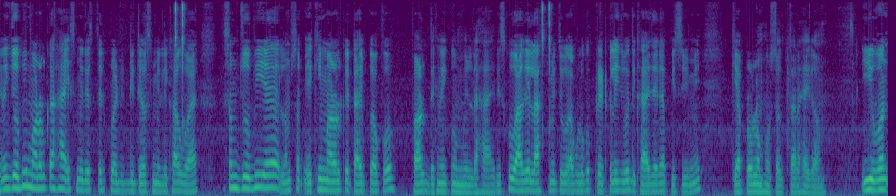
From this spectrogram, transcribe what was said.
यानी जो भी मॉडल का है, इसमें देख सकते पूरा डिटेल्स में लिखा हुआ है। सम जो भी है लमसम एक ही मॉडल के टाइप का आपको फॉल्ट देखने को मिल रहा है। जिसको आगे लास्ट में जो आप लोग को प्रैक्टिकली जो दिखाया जाएगा पीसीबी में, क्या प्रॉब्लम हो सकता रहेगा। E one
